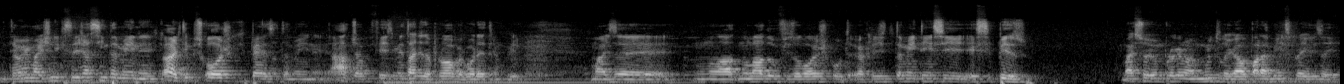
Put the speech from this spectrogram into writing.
Então eu imagino que seja assim também, né? Claro, tem psicológico que pesa também, né? Ah, já fez metade da prova, agora é tranquilo. Mas é, no, lado, no lado fisiológico, eu acredito que também tem esse, esse peso. Mas foi um programa muito legal, parabéns pra eles aí.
